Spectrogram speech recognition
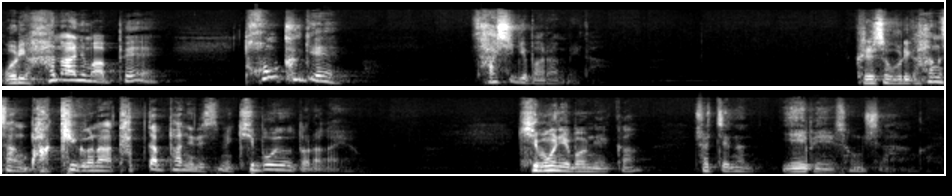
우리 하나님 앞에 통 크게 사시기 바랍니다. 그래서 우리가 항상 막히거나 답답한 일 있으면 기본으로 돌아가요. 기본이 뭡니까? 첫째는 예배에 성실하는 거예요.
